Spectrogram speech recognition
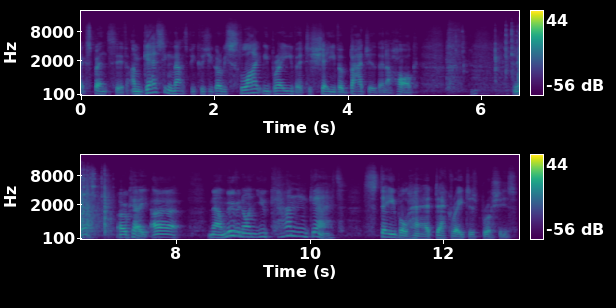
expensive. I'm guessing that's because you've got to be slightly braver to shave a badger than a hog. Yeah okay uh, now moving on, you can get sable hair decorators brushes.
